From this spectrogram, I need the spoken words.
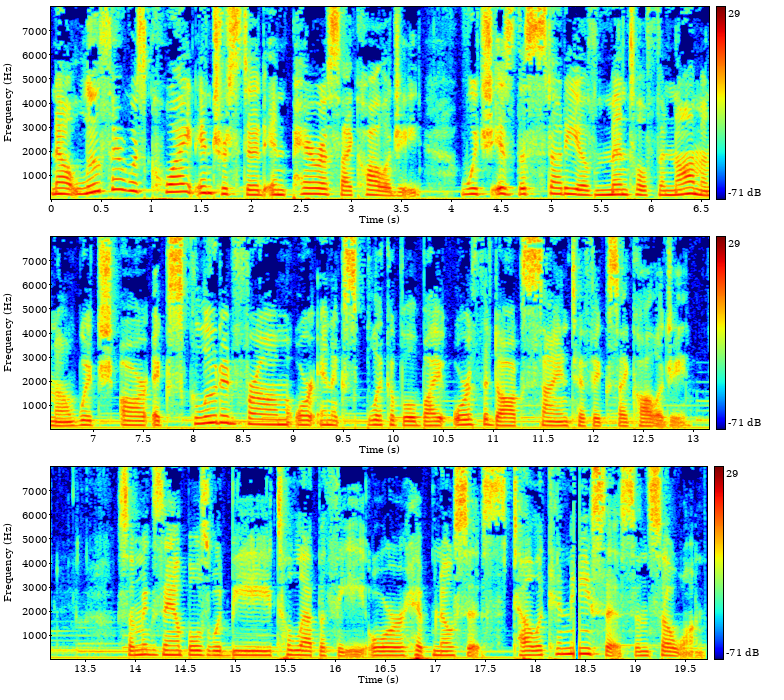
Now, Luther was quite interested in parapsychology, which is the study of mental phenomena which are excluded from or inexplicable by orthodox scientific psychology. Some examples would be telepathy or hypnosis, telekinesis, and so on.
